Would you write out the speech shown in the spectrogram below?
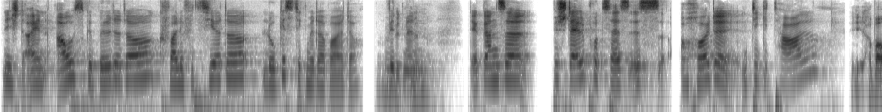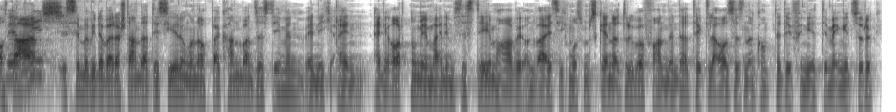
nicht ein ausgebildeter, qualifizierter Logistikmitarbeiter widmen? widmen. Der ganze Bestellprozess ist auch heute digital. Aber auch Möglich. da sind wir wieder bei der Standardisierung und auch bei Kanban-Systemen. Wenn ich ein, eine Ordnung in meinem System habe und weiß, ich muss mit dem Scanner drüber fahren, wenn der Artikel aus ist und dann kommt eine definierte Menge zurück,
